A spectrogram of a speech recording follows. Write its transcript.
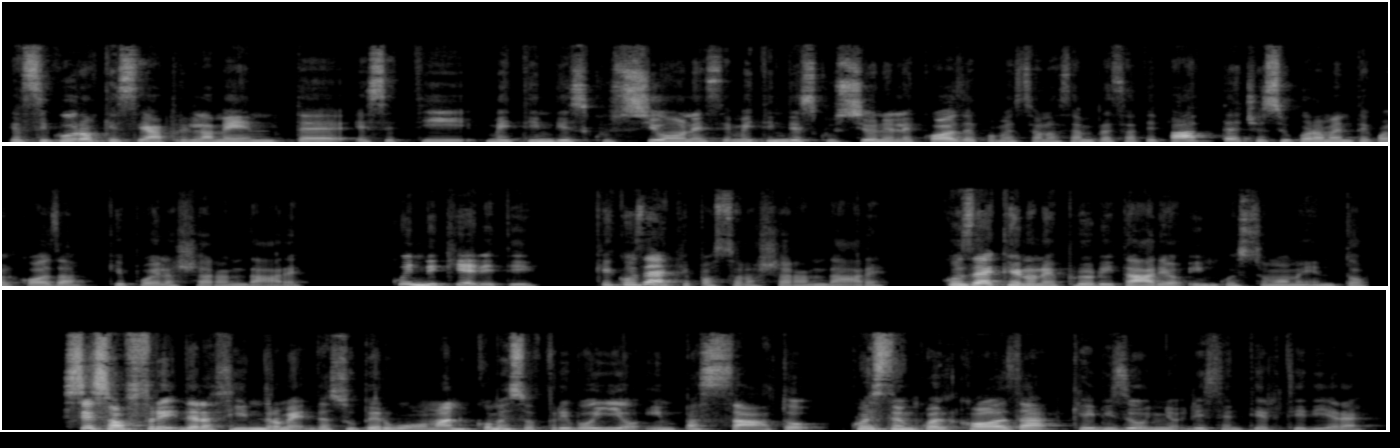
Ti assicuro che se apri la mente e se ti metti in discussione, se metti in discussione le cose come sono sempre state fatte, c'è sicuramente qualcosa che puoi lasciare andare. Quindi chiediti, che cos'è che posso lasciare andare? Cos'è che non è prioritario in questo momento? Se soffri della sindrome da superwoman, come soffrivo io in passato, questo è un qualcosa che hai bisogno di sentirti dire.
